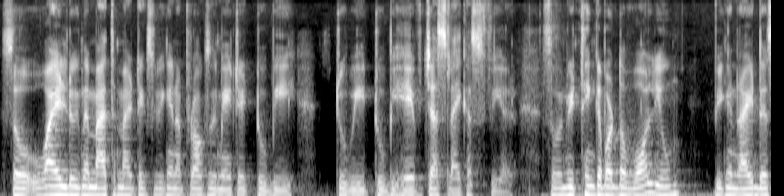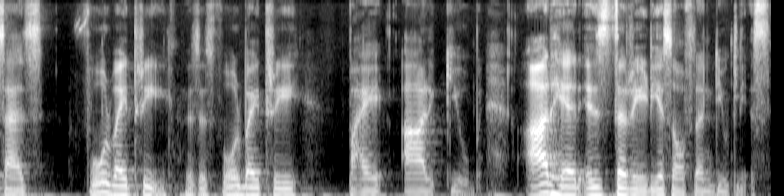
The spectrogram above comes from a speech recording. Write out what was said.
So while doing the mathematics we can approximate it to be to be to behave just like a sphere. So when we think about the volume we can write this as 4 by 3 this is 4 by 3 pi r cube. R here is the radius of the nucleus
